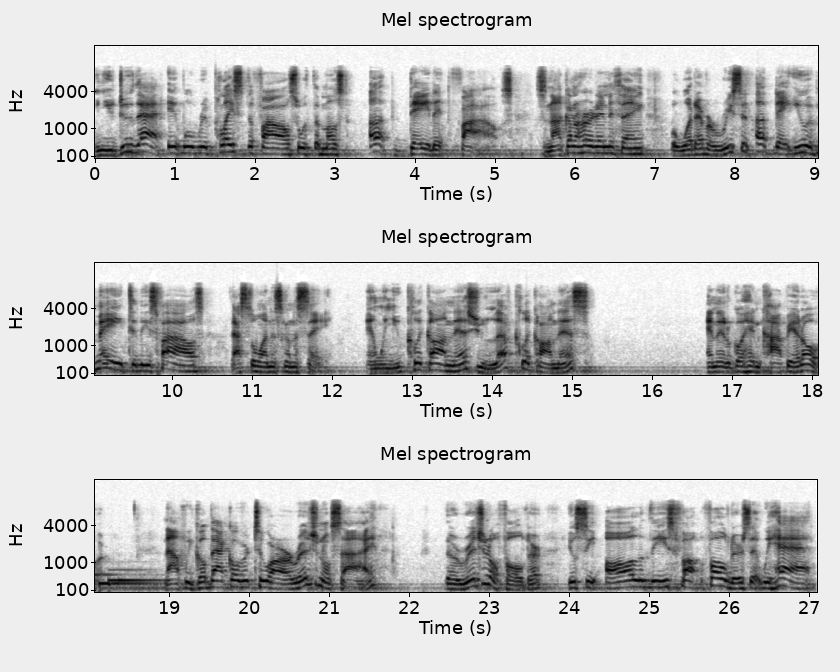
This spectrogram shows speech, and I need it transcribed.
When you do that, it will replace the files with the most updated files. It's not going to hurt anything, but whatever recent update you have made to these files, that's the one that's going to save. And when you click on this, you left click on this, and it'll go ahead and copy it over. Now, if we go back over to our original side, the original folder, you'll see all of these fo folders that we had,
